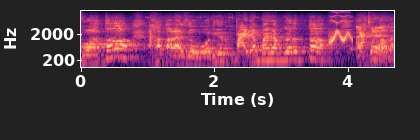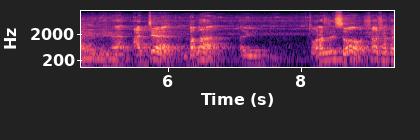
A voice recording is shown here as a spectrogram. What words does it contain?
ফুয়া তো আহা তারা যৌবনের বাইরাম বাইরাম করে তো আচ্ছা আচ্ছা বাবা এই তোরা যদি স সাথে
